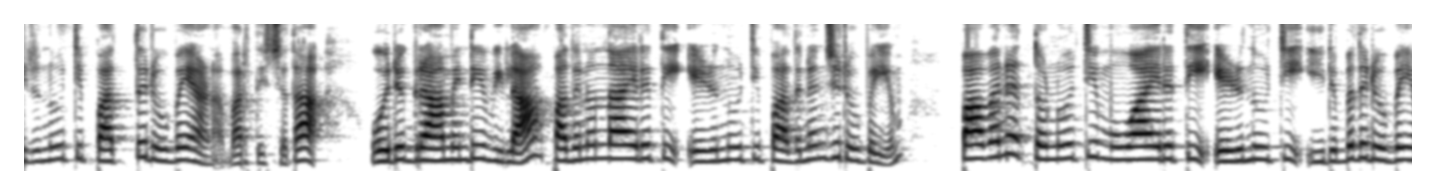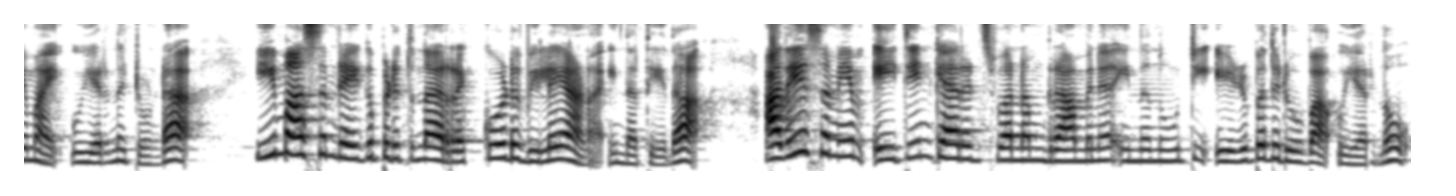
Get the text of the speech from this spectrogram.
ഇരുന്നൂറ്റി പത്ത് രൂപയാണ് വർദ്ധിച്ചത്. ഒരു ഗ്രാമിന്റെ വില പതിനൊന്നായിരത്തി എഴുന്നൂറ്റി പതിനഞ്ച് രൂപയും പവന് തൊണ്ണൂറ്റി മൂവായിരത്തി എഴുന്നൂറ്റി ഇരുപത് രൂപയുമായി ഉയർന്നിട്ടുണ്ട്. ഈ മാസം രേഖപ്പെടുത്തുന്ന റെക്കോർഡ് വിലയാണ് ഇന്നത്തേത്. അതേസമയം എയ്റ്റീൻ കാരറ്റ് സ്വർണം ഗ്രാമിന് ഇന്ന് നൂറ്റി എഴുപത് രൂപ ഉയർന്നു.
